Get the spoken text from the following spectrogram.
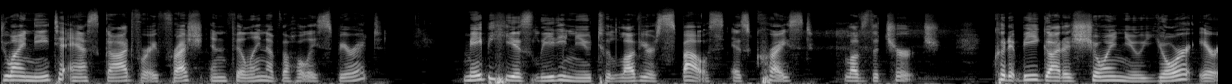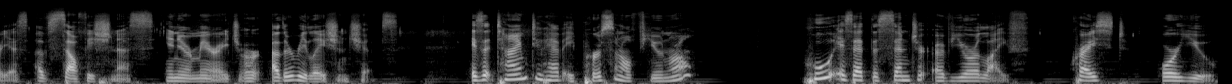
Do I need to ask God for a fresh infilling of the Holy Spirit? Maybe He is leading you to love your spouse as Christ loves the church. Could it be God is showing you your areas of selfishness in your marriage or other relationships? Is it time to have a personal funeral? Who is at the center of your life, Christ or you?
